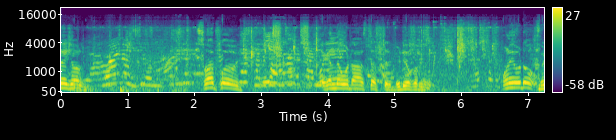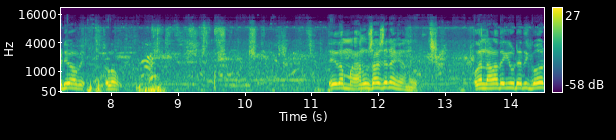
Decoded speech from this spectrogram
নেই, চল। সব এখান থেকে ওটা আস্তে আস্তে ভিডিও করবি মনে ওটো ভিডিও হবে। চলো। এই তো মানুষ আসে না কেন? ওখানে দাঁড়াতে কি উঠে দিক ঘর।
